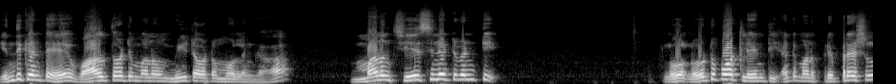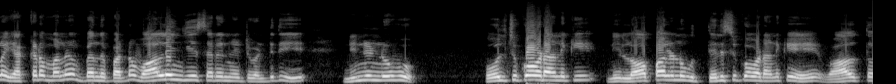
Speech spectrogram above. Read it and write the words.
ఎందుకంటే వాళ్ళతోటి మనం మీట్ అవ్వటం మూలంగా మనం చేసినటువంటి లో లోటుపాట్లు ఏంటి? అంటే మన ప్రిపరేషన్లో ఎక్కడ మనం ఇబ్బంది పడ్డం వాళ్ళు ఏం చేశారనేటువంటిది నిన్ను నువ్వు పోల్చుకోవడానికి నీ లోపాలు నువ్వు తెలుసుకోవడానికి వాళ్ళతో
